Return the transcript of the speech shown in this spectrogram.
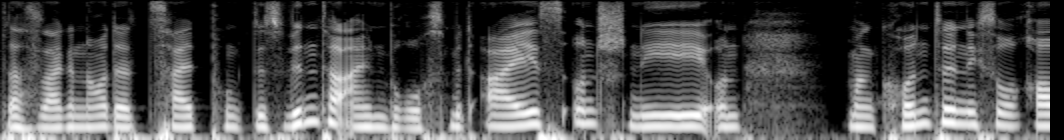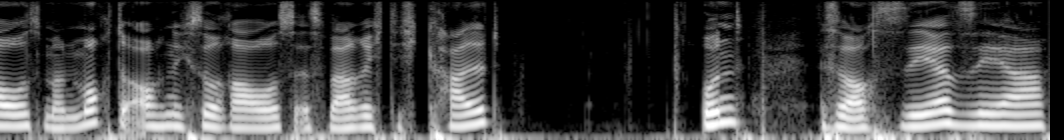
das war genau der Zeitpunkt des Wintereinbruchs mit Eis und Schnee und man konnte nicht so raus, man mochte auch nicht so raus. Es war richtig kalt. Und es war auch sehr, sehr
